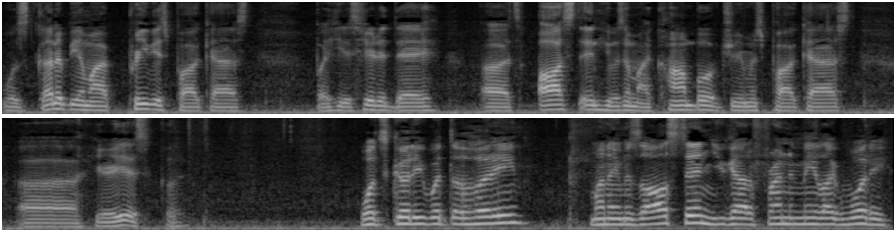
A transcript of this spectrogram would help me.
was going to be in my previous podcast, but he is here today. Uh, it's Austin. He was in my Combo of Dreamers podcast. Uh, here he is. Go ahead. What's goody with the hoodie? My name is Austin. You got a friend of me like Woody.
